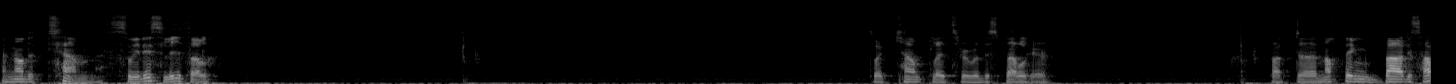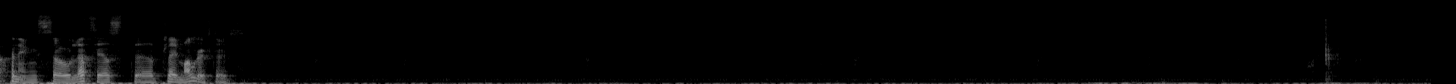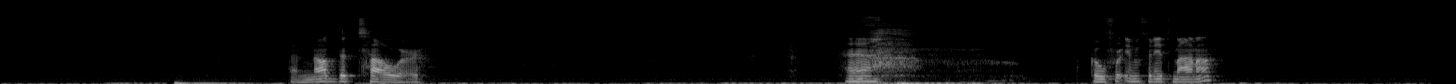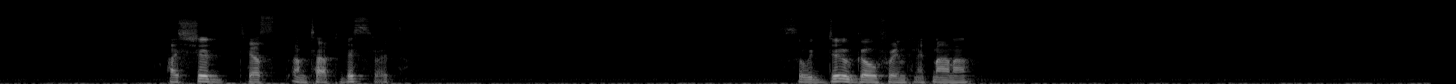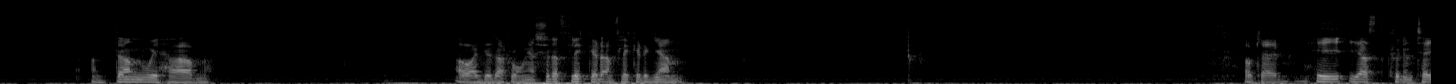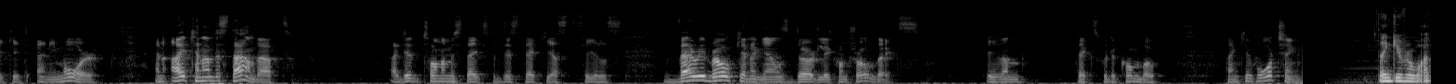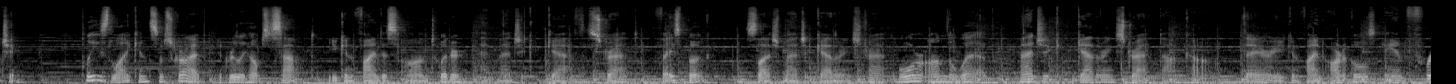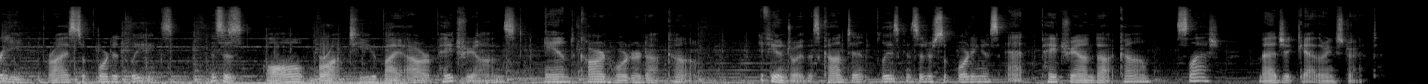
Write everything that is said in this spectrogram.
another 10. So it is lethal. So I can't play through with the spell here. But uh, nothing bad is happening, so let's just uh, play Mulldrifters. the tower. Uh, go for infinite mana. I should just untap this, right? So we do go for infinite mana. And then we have... Oh, I did that wrong. I should have flickered and flickered again. Okay, he just couldn't take it anymore. And I can understand that. I did a ton of mistakes, but this deck just feels very broken against dirtly control decks. Even decks with a combo. Thank you for watching. Thank you for watching. Please like and subscribe, it really helps us out. You can find us on Twitter at MagicGathStrat, Facebook slash Magic Gathering Strat, or on the web, magicgatheringstrat.com. There you can find articles and free prize supported leagues. This is all brought to you by our Patreons and cardhoarder.com. If you enjoy this content, please consider supporting us at patreon.com slash magicgatheringstrat.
